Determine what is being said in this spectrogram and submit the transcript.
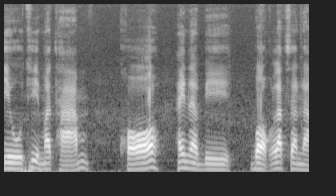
ยิวที่มาถาม ขอให้นบีบอกลักษณะ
